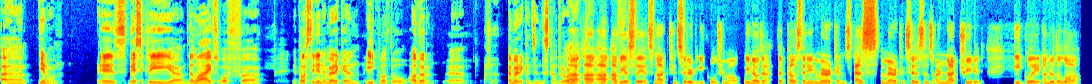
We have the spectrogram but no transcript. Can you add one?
uh, you know is basically uh, the lives of uh, a palestinian american equal to other uh, Americans in this country or uh, not? Uh, uh, obviously, it's not considered equal, Jamal. We know that that Palestinian Americans, as American citizens, are not treated equally under the law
